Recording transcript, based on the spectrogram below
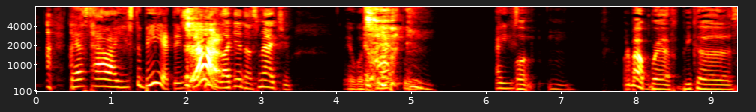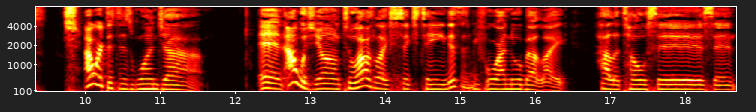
That's how I used to be at this job. like it done smacked you. it was. smacking. I used. Well, mm. what about breath? Because I worked at this one job, and I was young too. I was like 16. This is before I knew about like halitosis and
